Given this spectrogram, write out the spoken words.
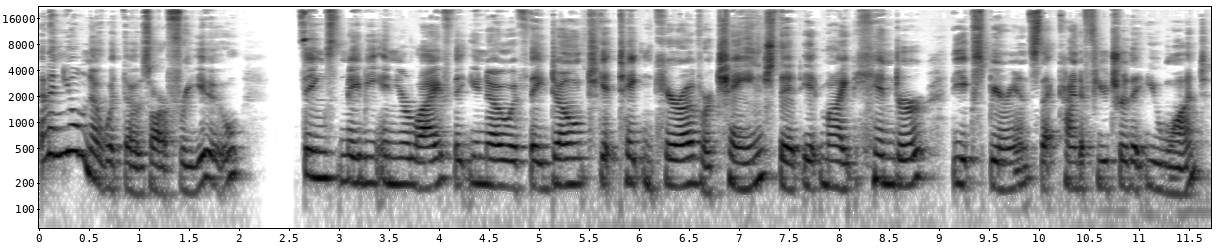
and then you'll know what those are for you. Things maybe in your life that you know if they don't get taken care of or changed, that it might hinder the experience, that kind of future that you want.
